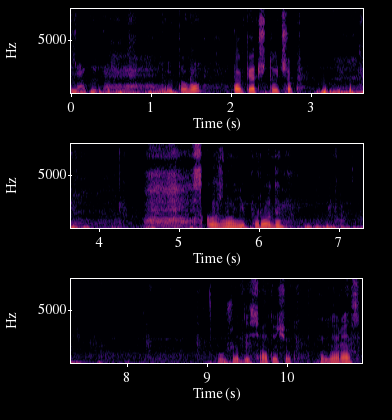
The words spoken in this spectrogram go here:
І, і того по 5 штучок з кожної породи. Уже десяточок. Зараз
